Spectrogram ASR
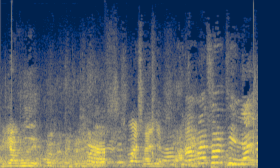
Mira, Ludi. Mamá, sortidame.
